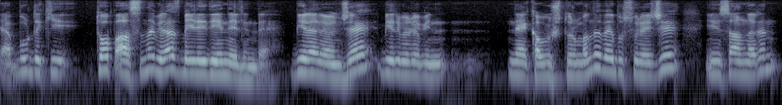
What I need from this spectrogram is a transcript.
Yani buradaki top aslında biraz belediyenin elinde. Bir an önce bir bölü bine kavuşturmalı ve bu süreci insanların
